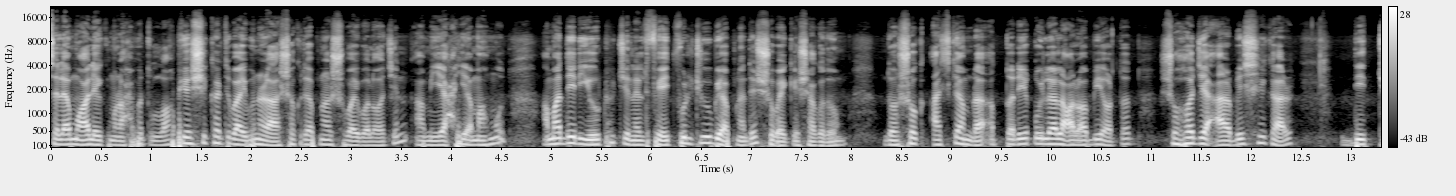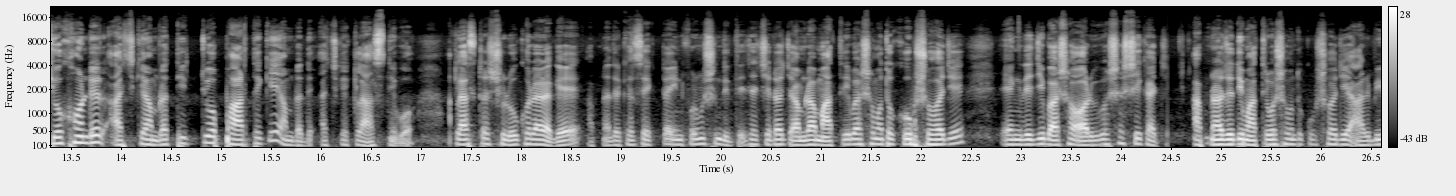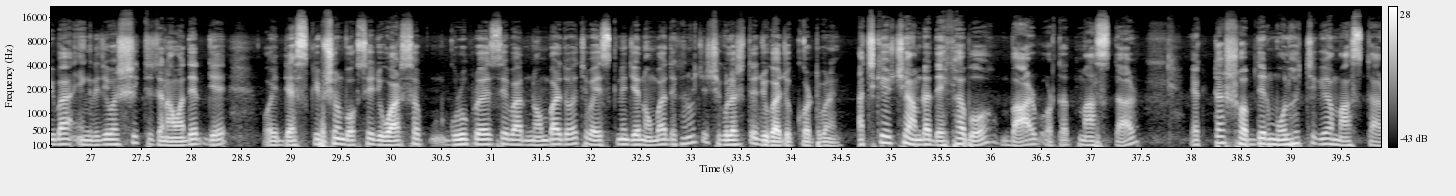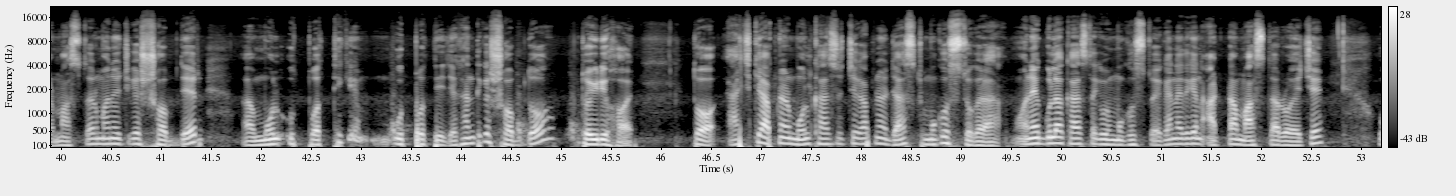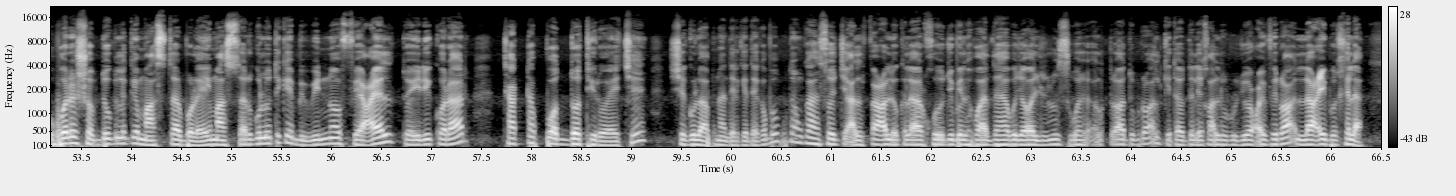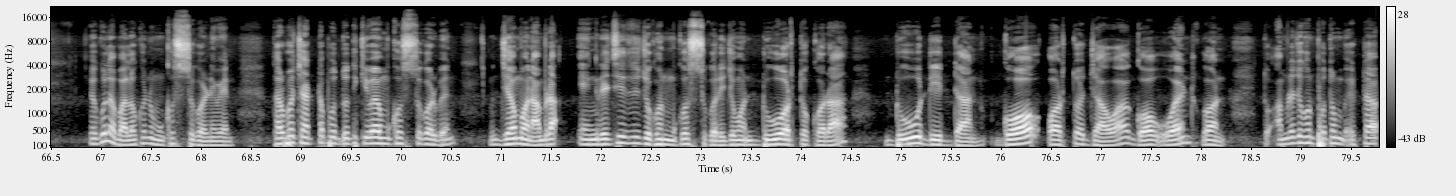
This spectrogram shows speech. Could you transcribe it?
আসসালামু আলাইকুম রহমতুল্লাহ। প্রিয় শিক্ষার্থী ভাই বোনেরা আশা করি আপনারা সবাই ভালো আছেন। আমি ইয়াহিয়া মাহমুদ। আমাদের ইউটিউব চ্যানেল ফেথফুল টিউবে আপনাদের সবাইকে স্বাগতম। দর্শক, আজকে আমরা তরিকুল আল আরবি অর্থাৎ সহজে আরবি শেখার দ্বিতীয় খণ্ডের আজকে আমরা তৃতীয় পার থেকে আমরা আজকে ক্লাস নেব। ক্লাসটা শুরু করার আগে আপনাদের কাছে একটা ইনফরমেশন দিতে চাই, সেটা হচ্ছে আমরা মাতৃভাষা মতো খুব সহজে ইংরেজি ভাষা, আরবি ভাষা শেখাচ্ছি। আপনারা যদি মাতৃভাষা মতো খুব সহজে আরবি বা ইংরেজি ভাষা শিখতে চান, আমাদের যে ওই ডেসক্রিপশন বক্সে যে হোয়াটসঅ্যাপ গ্রুপ রয়েছে বা নম্বর দেওয়া আছে, বা স্ক্রিনে যে নম্বর দেখানো হচ্ছে, সেগুলোর সাথে যোগাযোগ করতে পারেন। আজকে হচ্ছে আমরা দেখাবো বার্ব অর্থাৎ মাস্টার একটা শব্দের মূল হচ্ছে গিয়ে মাস্টার মাস্টার মানে হচ্ছে গিয়ে শব্দের মূল উৎপত্তিকে উৎপত্তি, যেখান থেকে শব্দ তৈরি হয়। তো আজকে আপনার মূল কাজ হচ্ছে আপনার জাস্ট মুখস্থ করা। অনেকগুলো কাজ থাকবে মুখস্থ। এখানে দেখেন আটটা মাস্টার রয়েছে। উপরের শব্দগুলোকে মাস্টার বলে। এই মাস্টারগুলো থেকে বিভিন্ন ফেয়াল তৈরি করার চারটা পদ্ধতি রয়েছে, সেগুলো আপনাদেরকে দেখাবো। প্রথম কাজ হচ্ছে আলফা আলু খুজুবিল খাল আইফিরা লাইব খেলা। এগুলো ভালো করে মুখস্থ করে নেবেন। তারপর চারটা পদ্ধতি কীভাবে মুখস্থ করবেন? যেমন আমরা ইংরেজিতে যখন মুখস্থ করি, যেমন ডু অর্থ করা, ডু ডিড ডান, গ অর্থ যাওয়া, গ ওয়েন্ট গন। তো আমরা যখন প্রথম একটা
